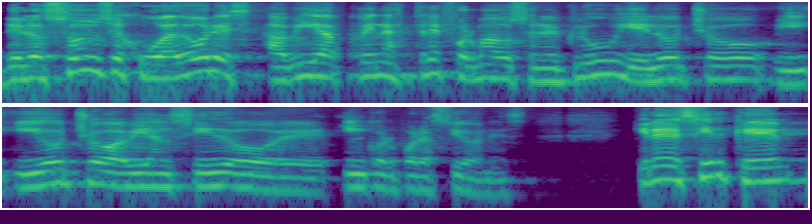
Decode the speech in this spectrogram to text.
de los 11 jugadores había apenas 3 formados en el club y, el 8, y, 8 habían sido incorporaciones. Quiere decir que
